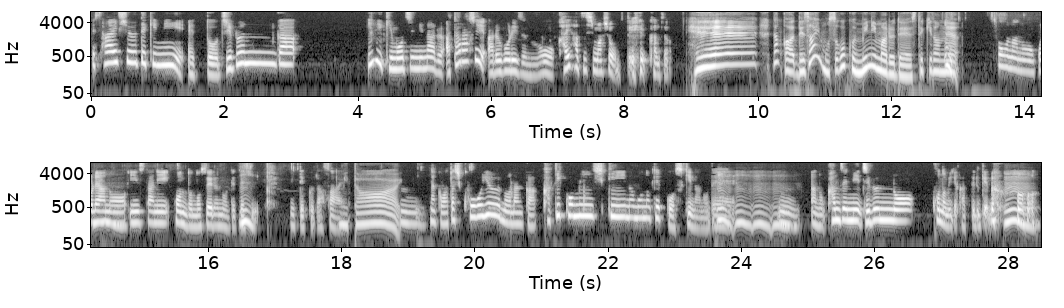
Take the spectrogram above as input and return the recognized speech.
で、最終的に、えっと、自分がいい気持ちになる新しいアルゴリズムを開発しましょうっていう感じなの。へえ。なんかデザインもすごくミニマルで素敵だね。うん、そうなの。これ、うん、あの、インスタに今度載せるので、ぜひ見てください。見たい。うん。なんか私こういうのなんか書き込み式のもの結構好きなので、うん、うん、あの、完全に自分の好みで買ってるけど、うん、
